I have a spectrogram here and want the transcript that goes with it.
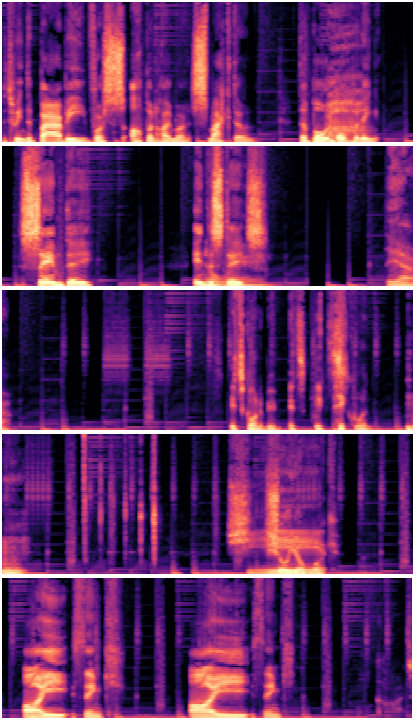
between the Barbie versus Oppenheimer SmackDown? They're both opening same day in No the States. way. They are. It's going to be. It's it's. Pick one. Shit. Show your work. I think. I think. Oh God.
